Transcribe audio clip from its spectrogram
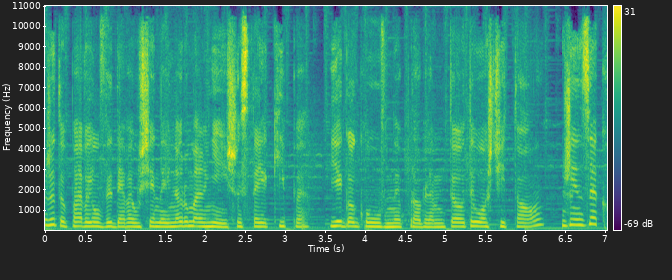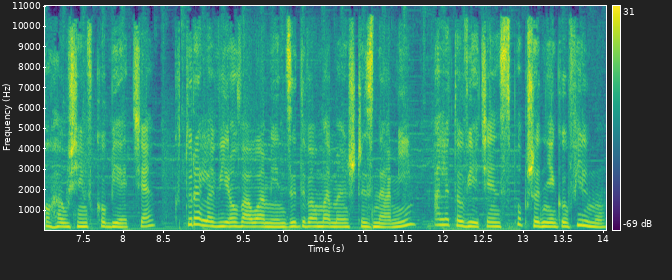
że to Paweł wydawał się najnormalniejszy z tej ekipy. Jego główny problem to otyłość i to, że zakochał się w kobiecie, która lawirowała między dwoma mężczyznami, ale to wiecie z poprzedniego filmu.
